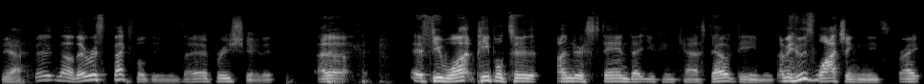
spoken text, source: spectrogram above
yeah. They're- no, they're respectful demons. I appreciate it. I don't, if you want people to understand that you can cast out demons, I mean, who's watching these, right?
